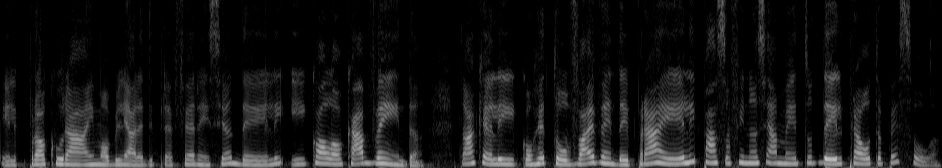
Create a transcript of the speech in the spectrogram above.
ele procurar a imobiliária de preferência dele e colocar a venda. Então, aquele corretor vai vender para ele e passa o financiamento dele para outra pessoa.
